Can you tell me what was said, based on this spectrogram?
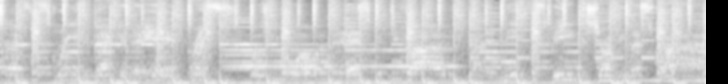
plastic screens back in the head. Press. What you know about the S55? Got a need for speed, the Chevy less wide.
